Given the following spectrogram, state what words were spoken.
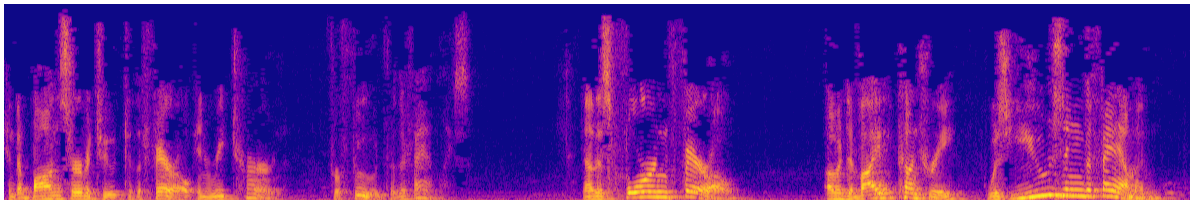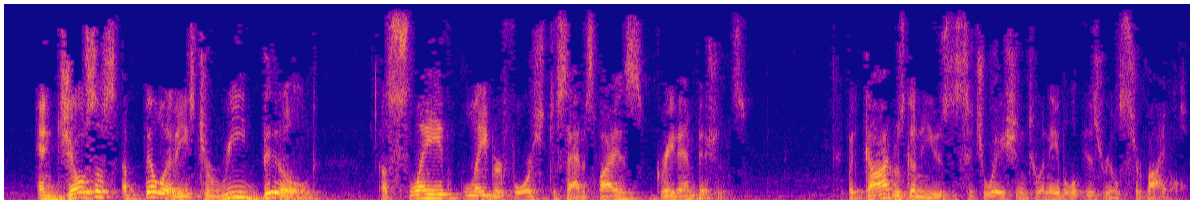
into bond servitude to the Pharaoh in return for food for their families. Now, this foreign Pharaoh of a divided country was using the famine and Joseph's abilities to rebuild a slave labor force to satisfy his great ambitions. But God was going to use the situation to enable Israel's survival.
